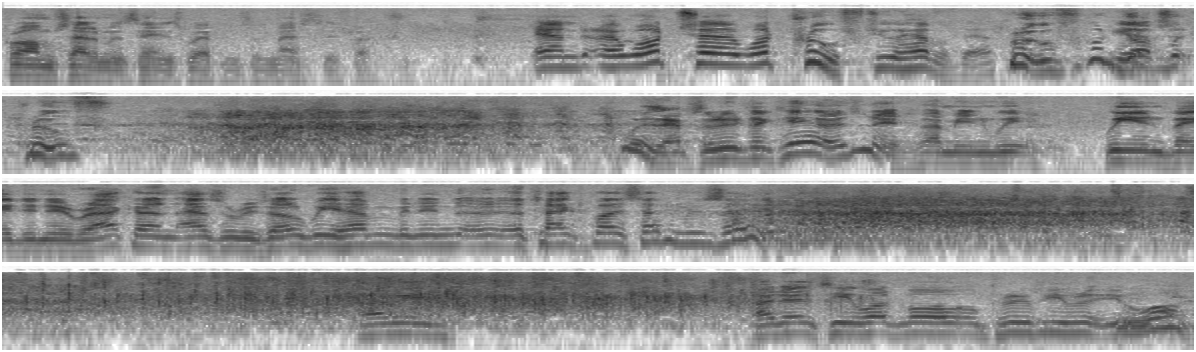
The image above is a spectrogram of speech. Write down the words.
from Saddam Hussein's weapons of mass destruction. And uh, what, uh, what proof do you have of that? Proof? Good Yeah, God, proof? well, it's absolutely clear, isn't it? I mean, we, we invaded Iraq, and as a result, we haven't been in, uh, attacked by Saddam Hussein. I mean, I don't see what more proof you, you want.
